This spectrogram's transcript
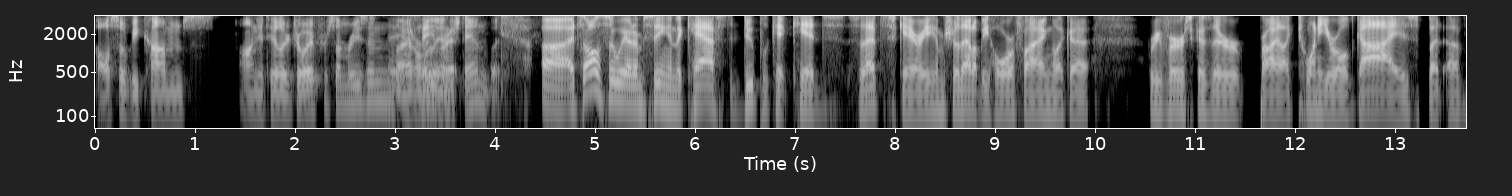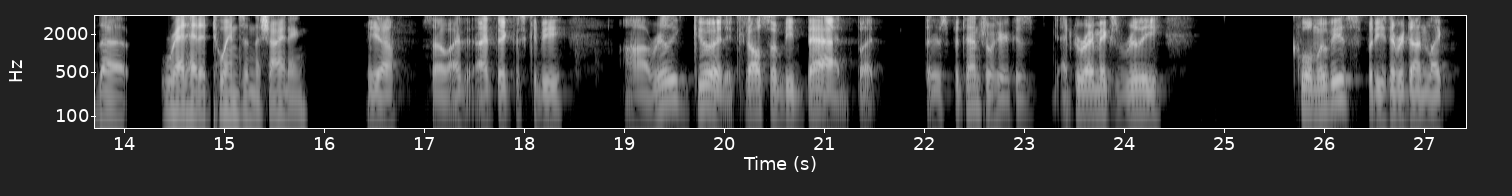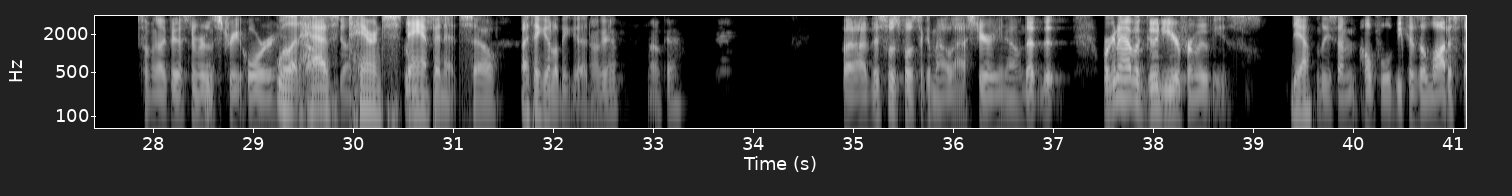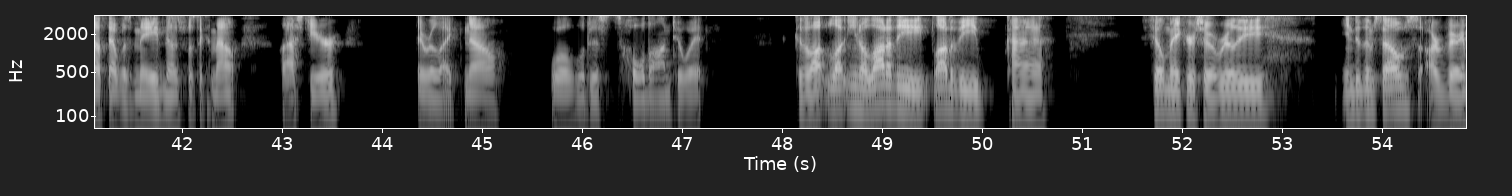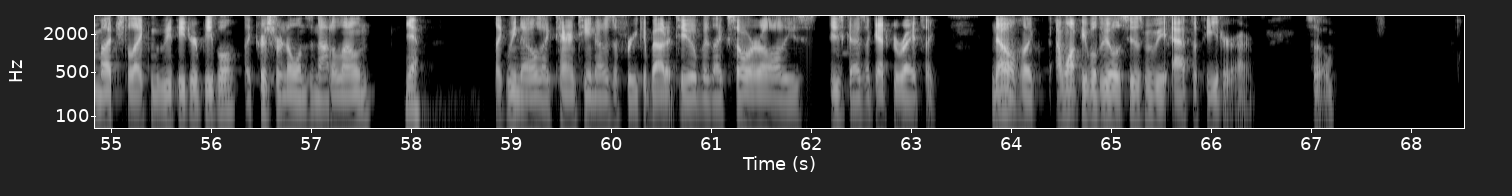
also becomes Anya Taylor Joy for some reason. I don't really understand, but Uh, it's also weird. I'm seeing in the cast duplicate kids, so that's scary. I'm sure that'll be horrifying, like a reverse because they're probably like 20 year old guys, but of the redheaded twins in The Shining. yeah. So I I think this could be uh, really good. It could also be bad, but there's potential here because Edgar Wright makes really cool movies, but he's never done like something like this. Never done street horror. Well, it has Terence Stamp in it, so I think it'll be good. Okay. Okay. But uh, this was supposed to come out last year. You know that, that we're gonna have a good year for movies. Yeah. At least I'm hopeful because a lot of stuff that was made that was supposed to come out last year, they were like, no, we'll we'll just hold on to it because a lot, lot you know a lot of the a lot of the kind of filmmakers who are really into themselves are very much like movie theater people. Like Christopher Nolan's not alone. Yeah. Like we know, like Tarantino a freak about it too, but like so are all these these guys like Edgar Wright. It's like, no, like I want people to be able to see this movie at the theater. So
